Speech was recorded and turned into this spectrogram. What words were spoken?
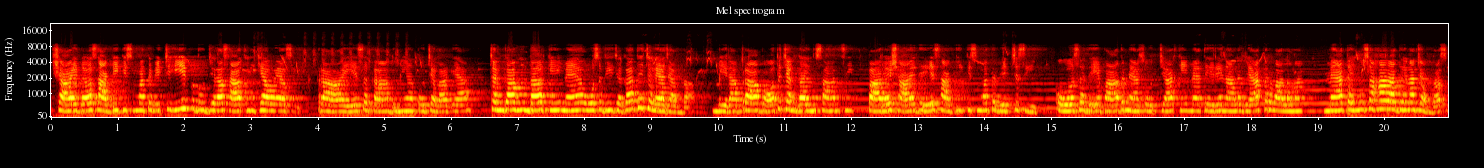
ਸ਼ਾਇਦ ਸਾਡੀ ਕਿਸਮਤ ਵਿੱਚ ਹੀ ਇੱਕ ਦੂਜੇ ਦਾ ਸਾਥ ਲਿਖਿਆ ਹੋਇਆ ਸੀ। ਭਰਾ, ਇਸ ਤਰ੍ਹਾਂ ਦੁਨੀਆ ਤੋਂ ਚਲਾ ਗਿਆ। ਚੰਗਾ ਹੁੰਦਾ ਕਿ ਮੈਂ ਉਸ ਦੀ ਜਗ੍ਹਾ ਤੇ ਚਲਿਆ ਜਾਂਦਾ। ਮੇਰਾ ਭਰਾ ਬਹੁਤ ਚੰਗਾ ਇਨਸਾਨ ਸੀ, ਪਰ ਸ਼ਾਇਦ ਇਹ ਸਾਡੀ ਕਿਸਮਤ ਵਿੱਚ ਸੀ। ਉਸ ਦੇ ਬਾਅਦ ਮੈਂ ਸੋਚਿਆ ਕਿ ਮੈਂ ਤੇਰੇ ਨਾਲ ਵਿਆਹ ਕਰਵਾ ਲਵਾਂ। ਮੈਂ ਤੈਨੂੰ ਸਹਾਰਾ ਦੇਣਾ ਚਾਹੁੰਦਾ ਸੀ।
